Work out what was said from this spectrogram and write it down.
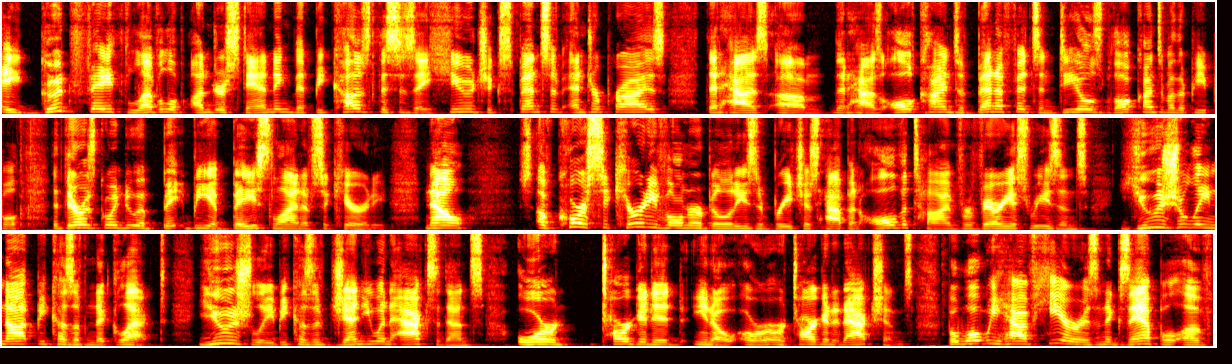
a good faith level of understanding that because this is a huge expensive enterprise that has um, that has all kinds of benefits and deals with all kinds of other people that there is going to be a baseline of security. Now, of course, security vulnerabilities and breaches happen all the time for various reasons, usually not because of neglect, usually because of genuine accidents or targeted, you know, or, or targeted actions. But what we have here is an example of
